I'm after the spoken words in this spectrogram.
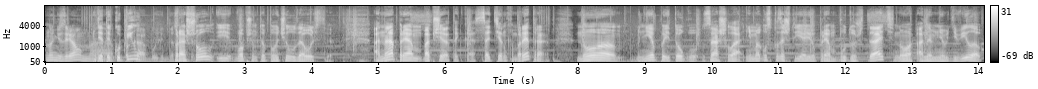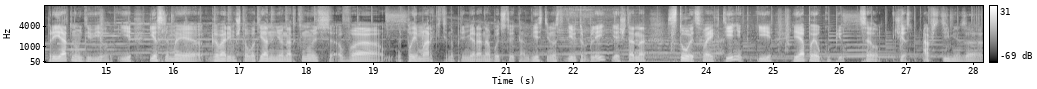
Ну, не зря он Где ты купил, будет доступен. Прошел и, в общем-то, получил удовольствие. Она прям вообще такая с оттенком ретро, но мне по итогу зашла. Не могу сказать, что я ее прям буду ждать, но она меня удивила, приятно удивила. И если мы говорим, что вот я на нее наткнусь в Play Market, например, она будет стоить там 299 рублей, я считаю, она стоит своих денег, и я бы ее купил в целом, честно. А в Стиме за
